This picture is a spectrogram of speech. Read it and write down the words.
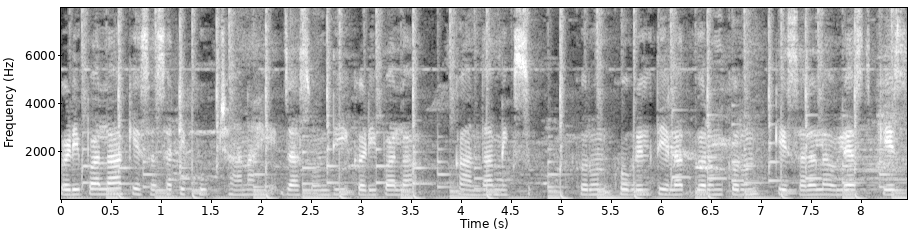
कढीपाला केसासाठी खूप छान आहे. जास्वंदी कढीपाला कांदा मिक्स करून खोबरेल तेलात गरम करून केसाला लावल्यास केस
